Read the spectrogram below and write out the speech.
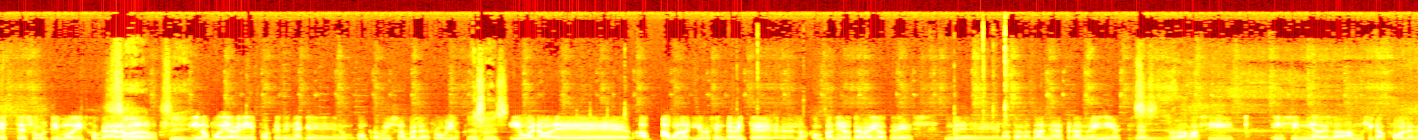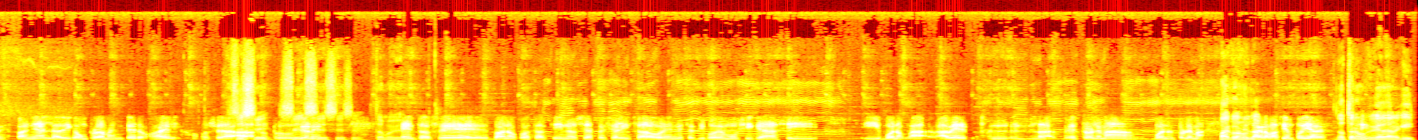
Este es su último disco que ha grabado sí. y no podía venir porque tenía que un compromiso en Vélez Rubio. Eso es. Y bueno, eh, bueno, y recientemente eh, los compañeros de Radio 3 de La Tarataña, Fernando Íñiguez, que es el programa así insignia de la música folk en España, le ha dedicado un programa entero a él, o sea, Sí, a sí, sus producciones. sí, sí, sí, está muy bien. Entonces, bueno, Constantino se ha especializado en este tipo de músicas y, y bueno, a, a ver, la- el problema, bueno, el problema, Paco, la grabación podía... Nos tenemos que quedar aquí.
